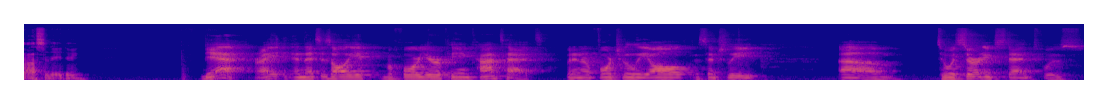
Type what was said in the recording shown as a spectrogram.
fascinating. Yeah, right. And that's just all before European contact. But unfortunately, all essentially um, to a certain extent was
